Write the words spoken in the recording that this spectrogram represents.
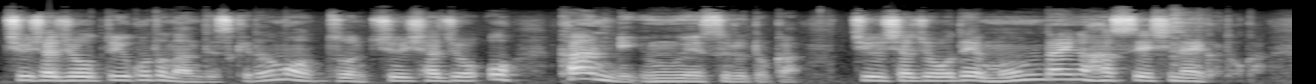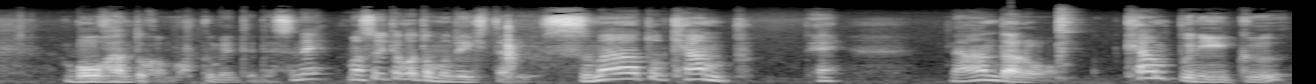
駐車場ということなんですけれども、その駐車場を管理運営するとか、駐車場で問題が発生しないかとか、防犯とかも含めてですね、まあ、そういったこともできたり、スマートキャンプ、ね、なんだろう、キャンプに行く？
